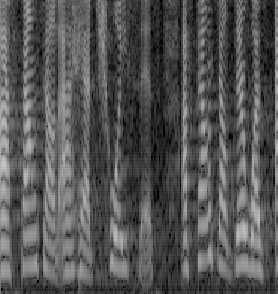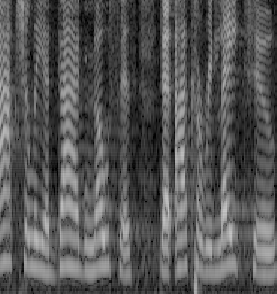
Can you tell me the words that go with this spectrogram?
I found out I had choices. I found out there was actually a diagnosis that I could relate to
